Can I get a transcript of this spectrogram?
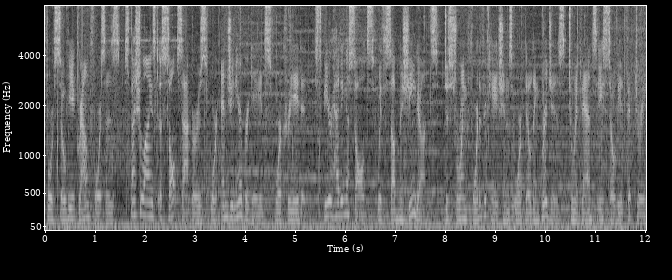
for Soviet ground forces, specialized assault sappers or engineer brigades were created, spearheading assaults with submachine guns, destroying fortifications or building bridges to advance a Soviet victory.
